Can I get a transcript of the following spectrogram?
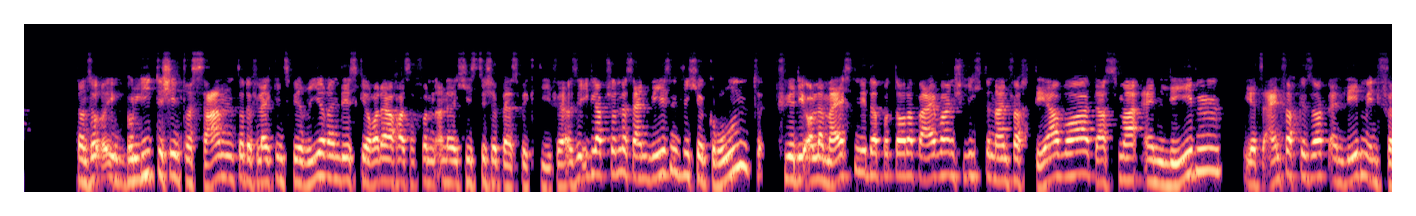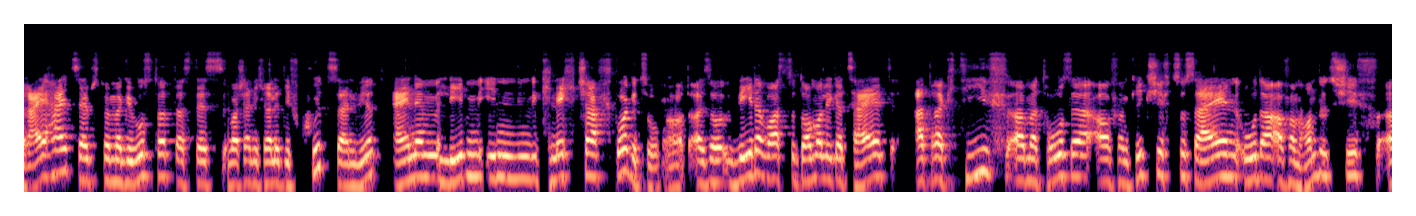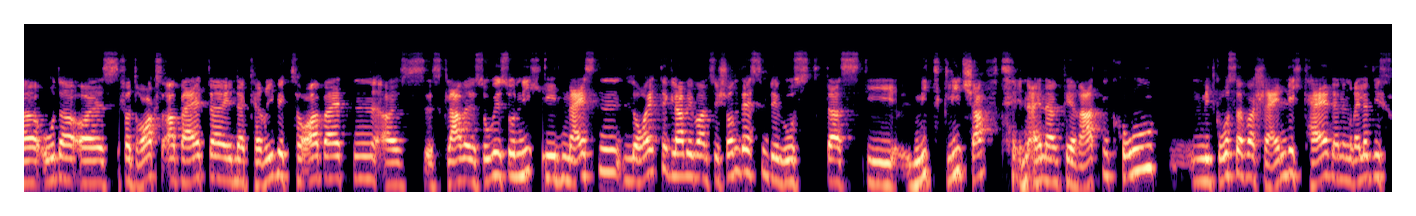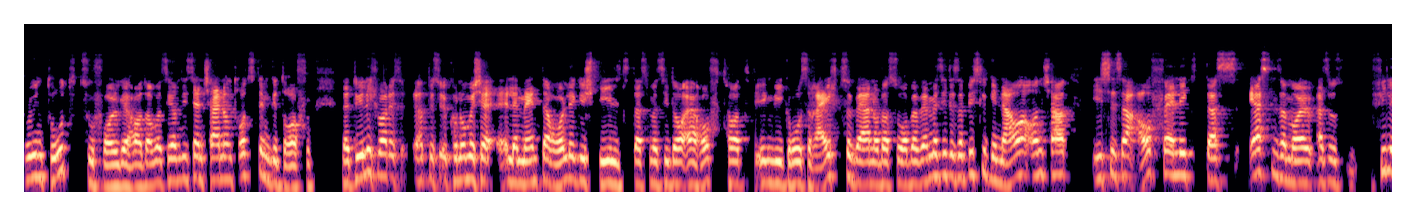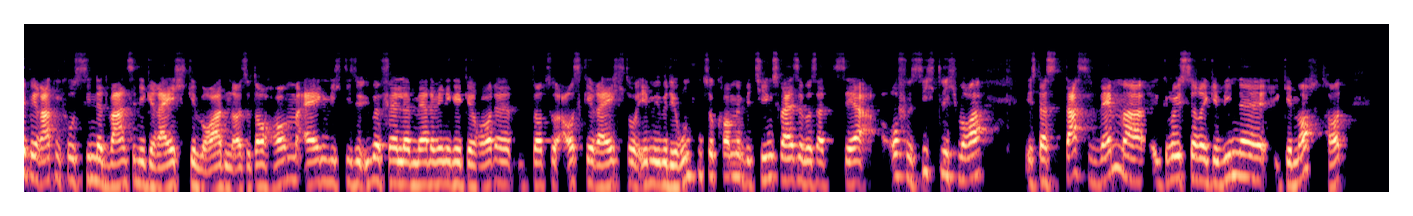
dann so politisch interessant oder vielleicht inspirierend ist, gerade auch also von anarchistischer Perspektive. Also ich glaube schon, dass ein wesentlicher Grund für die allermeisten, die da, da dabei waren, schlicht und einfach der war, dass man ein Leben Jetzt einfach gesagt, ein Leben in Freiheit, selbst wenn man gewusst hat, dass das wahrscheinlich relativ kurz sein wird, einem Leben in Knechtschaft vorgezogen hat. Also weder war es zu damaliger Zeit attraktiv, äh, Matrose auf einem Kriegsschiff zu sein oder auf einem Handelsschiff äh, oder als Vertragsarbeiter in der Karibik zu arbeiten, als Sklave sowieso nicht. Die meisten Leute, glaube ich, waren sich schon dessen bewusst, dass die Mitgliedschaft in einer Piratencrew mit großer Wahrscheinlichkeit einen relativ frühen Tod zufolge hat. Aber sie haben diese Entscheidung trotzdem getroffen. Natürlich war das, hat das ökonomische Element eine Rolle gespielt, dass man sich da erhofft hat, irgendwie groß reich zu werden oder so. Aber wenn man sich das ein bisschen genauer anschaut, ist es auch auffällig, dass erstens einmal, also viele Piratencrews sind nicht wahnsinnig reich geworden. Also da haben eigentlich diese Überfälle mehr oder weniger gerade dazu ausgereicht, so eben über die Runden zu kommen, beziehungsweise was halt sehr offensichtlich war, ist, dass das, wenn man größere Gewinne gemacht hat,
